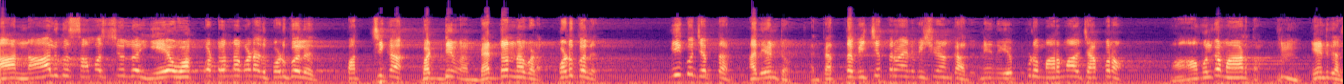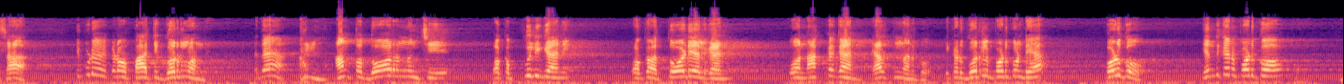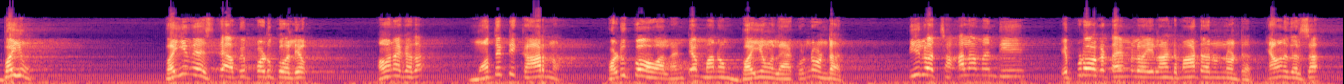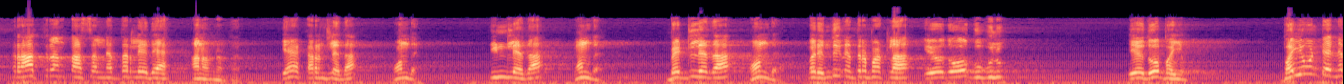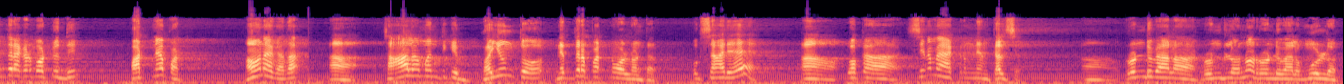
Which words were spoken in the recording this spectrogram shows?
ఆ నాలుగు సమస్యల్లో ఏ ఒక్కటి ఉన్నా కూడా అది పడుకోలేదు. పచ్చిక బడ్డి బెడ్ ఉన్నా కూడా పడుకోలేదు. మీకు చెప్తాను అదేంటో? అది పెద్ద విచిత్రమైన విషయం కాదు. నేను ఎప్పుడు మర్మాలు చెప్పను. మామూలుగా మాడతాం. ఏంటి తెలుసా? ఇప్పుడు ఇక్కడ ఒక పాతి గొర్రెలు ఉన్నాయి. అదే అంత దూరం నుంచి ఒక పులి కానీ ఒక తోడేలు కానీ ఓ నక్క కానీ వెళ్తుంది అనుకో. ఇక్కడ గొర్రెలు పడుకుంటాయా? పడుకో. ఎందుకని పడుకో? భయం. భయం వేస్తే అవి పడుకోలేవు. అవునా కదా? మొదటి కారణం పడుకోవాలంటే మనం భయం లేకుండా ఉండాలి. మీలో చాలామంది ఎప్పుడో ఒక టైంలో ఇలాంటి మాట అని ఉంటారు ఏమన్నా తెలుసా? రాత్రి అంతా అసలు నిద్ర లేదే అని ఉంటారు ఏ కరెంట్ లేదా? ఉంది. తిండి లేదా? ఉంది. బెడ్ లేదా? ఉంది. మరి ఎందుకు నిద్ర పట్ల ఏదో గుబులు. ఏదో భయం. భయం ఉంటే నిద్ర ఎక్కడ పట్టుద్ది? పట్టనే పట్ట. అవునా కదా? ఆ, చాలా మందికి భయంతో నిద్ర పట్టిన వాళ్ళు ఉంటారు. ఒకసారి ఆ, ఒక సినిమా యాక్టర్ నేను కలిసాను రెండు వేల రెండులోనో రెండు వేల మూడులోనో.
